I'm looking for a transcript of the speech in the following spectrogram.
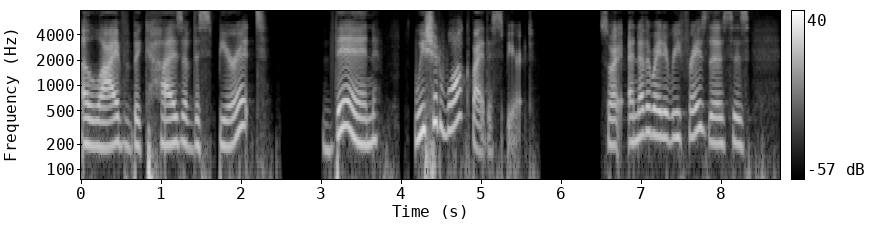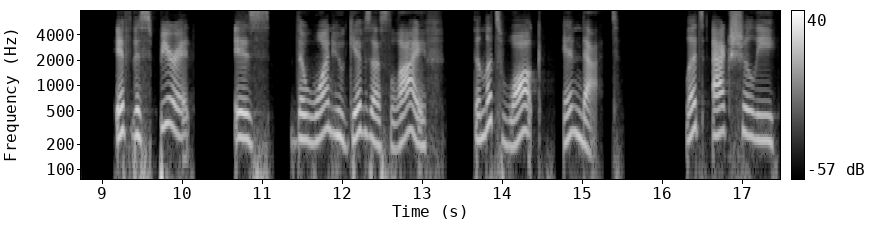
alive because of the Spirit, then we should walk by the Spirit. So, another way to rephrase this is if the Spirit is the one who gives us life, then let's walk in that. Let's actually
